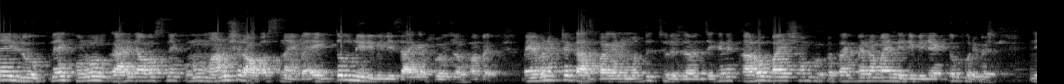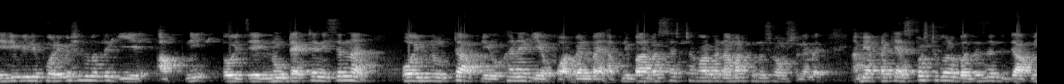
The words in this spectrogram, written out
নাই, লোক নাই, কোনো গাড়ির আওয়াজ নাই, কোনো মানুষের আওয়াজ নাই বা একদম নিরিবিলি জায়গায় প্রয়োজন হবে। বা এমন একটা গাছ বাগানের মধ্যে চলে যাবেন যেখানে কারও ভাই সম্পর্ক থাকবে না, বা নিরিবিলি একদম পরিবেশ। নিরিবিলি পরিবেশের মধ্যে গিয়ে আপনি ওই যে নোট একটা নিছেন না ওই নোটটা আপনি ওখানে গিয়ে পড়বেন ভাই। আপনি বারবার চেষ্টা করবেন, আমার কোনো সমস্যা নেই ভাই। আমি আপনাকে স্পষ্ট করে বলতে চাই যে আপনি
